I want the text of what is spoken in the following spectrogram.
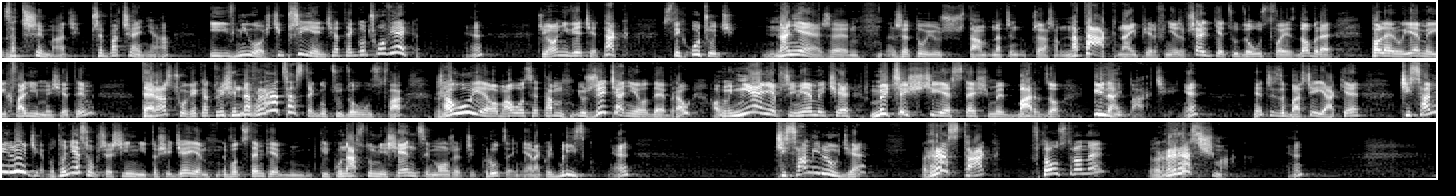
zatrzymać przebaczenia i w miłości przyjęcia tego człowieka. Nie? Czyli oni, wiecie, tak, z tych uczuć na nie, że, że tu już tam, znaczy, przepraszam, na tak najpierw, nie, że wszelkie cudzołóstwo jest dobre, tolerujemy i chwalimy się tym. Teraz człowieka, który się nawraca z tego cudzołóstwa, żałuje, o mało se tam już życia nie odebrał, a on nie, nie przyjmiemy cię, my czyści jesteśmy bardzo i najbardziej, nie? nie? Czy zobaczcie, jakie ci sami ludzie, bo to nie są przecież inni, to się dzieje w odstępie kilkunastu miesięcy może, czy krócej, nie? Jakoś blisko, nie? Ci sami ludzie raz tak, w tą stronę, raz śmak, nie?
